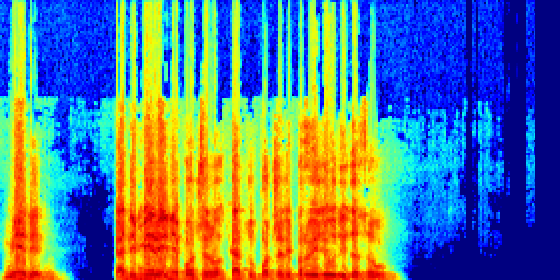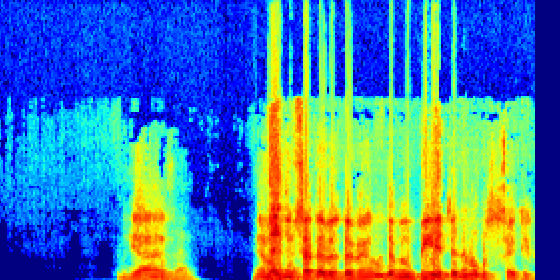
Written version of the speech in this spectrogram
Mjerenje. Kad je mjerenje počelo, kad su počeli prvi ljudi da zovu. Ja ne znam. Ne, Ne mogu sad da, da, me, da me ubijete, ne mogu se sjetiti.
